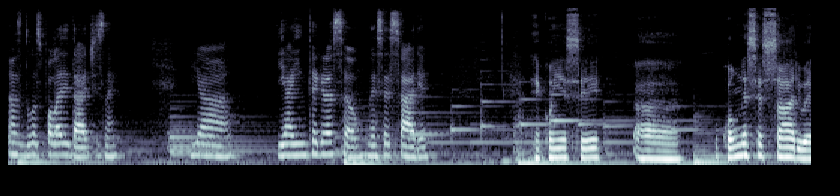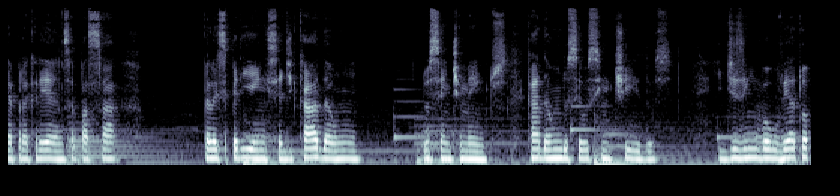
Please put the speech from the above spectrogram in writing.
as duas polaridades, né? E a, e a integração necessária reconhecer a, o quão necessário é para a criança passar pela experiência de cada um dos sentimentos, cada um dos seus sentidos e desenvolver a, tua,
